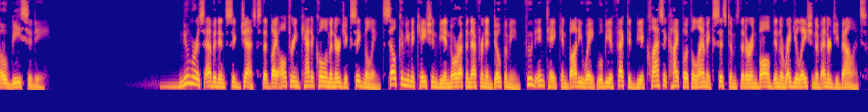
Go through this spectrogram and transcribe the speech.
Obesity Numerous evidence suggests that by altering catecholaminergic signaling, cell communication via norepinephrine and dopamine, food intake and body weight will be affected via classic hypothalamic systems that are involved in the regulation of energy balance.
